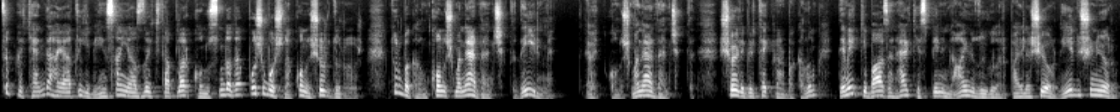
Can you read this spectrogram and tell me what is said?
tıpkı kendi hayatı gibi insan yazdığı kitaplar konusunda da boşu boşuna konuşur durur. Dur bakalım konuşma nereden çıktı değil mi? Evet konuşma nereden çıktı? Şöyle bir tekrar bakalım. Demek ki bazen herkes benimle aynı duyguları paylaşıyor diye düşünüyorum.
